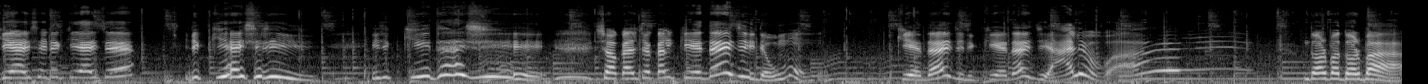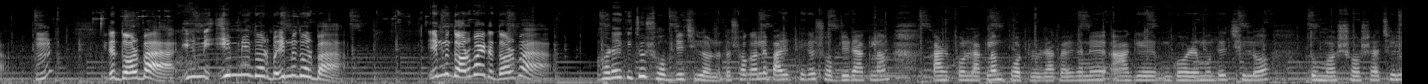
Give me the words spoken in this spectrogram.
কে আইছে? এটা কে আইছে? এটা কি আইসে রে? এই যে কে দেয়ছে সকাল সকাল কে দেয়ছে এটা উমো কে দেয়ছে রে কে দেয়ছে আলে বাবা দরবা দরবা। হুম? এটা দরবা। এমনি দরবা এমনি দরবা। এমনি দরবা এটা দরবা। ঘরে কিছু সবজি ছিল না। তো সকালে বাড়ির থেকে সবজি রাখলাম কারকল রাখলাম, পটল রাখলাম। এখানে আগে ঘরের মধ্যে ছিল তোমার শশা ছিল,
